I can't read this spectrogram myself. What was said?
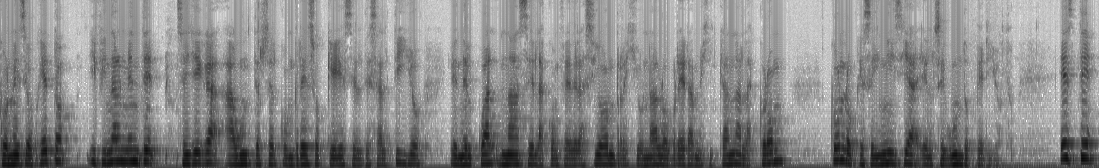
con ese objeto, y finalmente se llega a un tercer congreso que es el de Saltillo, en el cual nace la Confederación Regional Obrera Mexicana, la CROM, con lo que se inicia el segundo periodo. Este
